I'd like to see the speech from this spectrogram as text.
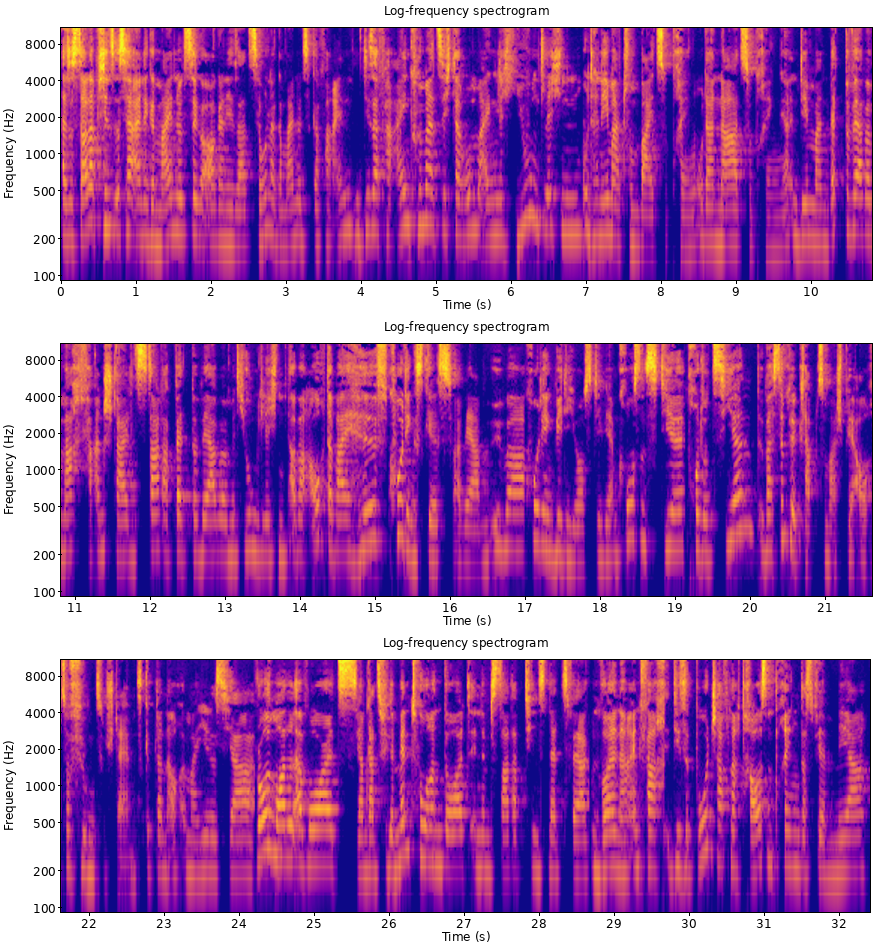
Also Startup Teens ist ja eine gemeinnützige Organisation, ein gemeinnütziger Verein. Dieser Verein kümmert sich darum, eigentlich Jugendlichen Unternehmertum beizubringen oder nahezubringen, ja, indem man Wettbewerbe macht, veranstaltet Startup-Wettbewerbe mit Jugendlichen, aber auch dabei hilft, Coding-Skills zu erwerben über Coding-Videos, die wir im großen Stil produzieren, über Simple Club zum Beispiel auch zur Verfügung zu stellen. Es gibt dann auch immer jedes Jahr Role Model Awards. Wir haben ganz viele Mentoren dort in dem Startup Teens Netzwerk und wollen da einfach die diese Botschaft nach draußen bringen, dass wir mehr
